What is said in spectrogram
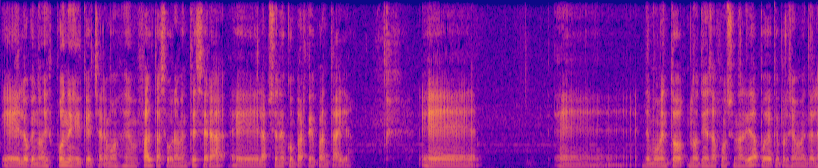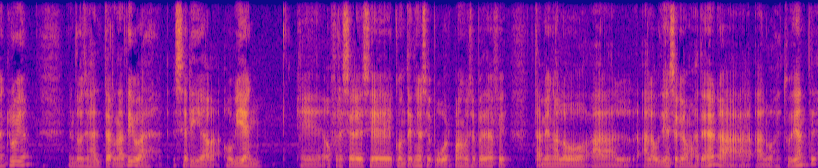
eh, lo que no dispone y que echaremos en falta seguramente será eh, la opción de compartir pantalla. De momento no tiene esa funcionalidad, puede que próximamente la incluya. Entonces, alternativas sería o bien ofrecer ese contenido, ese PowerPoint, ese PDF, también a, la audiencia que vamos a tener, a, los estudiantes,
